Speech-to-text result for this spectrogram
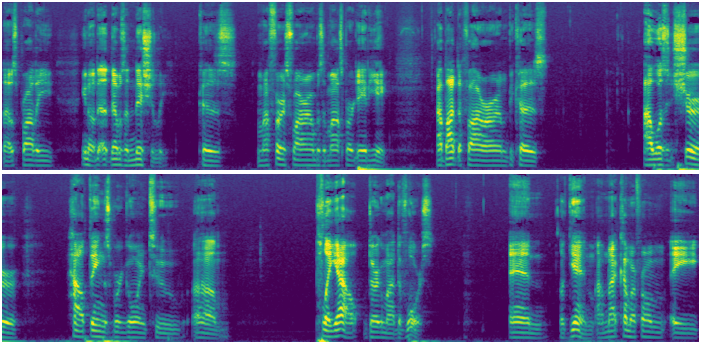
that was probably, you know, that, that was initially because my first firearm was a Mossberg 88. I bought the firearm because I wasn't sure how things were going to um, play out during my divorce. And again, I'm not coming from a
